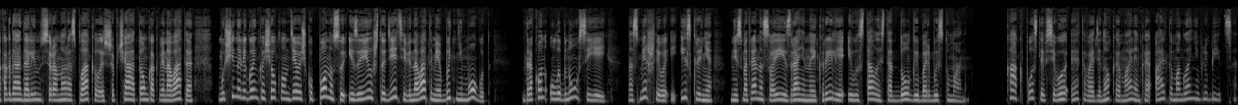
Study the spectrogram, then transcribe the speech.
А когда Адалин все равно расплакалась, шепча о том, как виновата, мужчина легонько щелкнул девочку по носу и заявил, что дети виноватыми быть не могут. Дракон улыбнулся ей, насмешливо и искренне, несмотря на свои израненные крылья и усталость от долгой борьбы с туманом. Как после всего этого одинокая маленькая Альта могла не влюбиться?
